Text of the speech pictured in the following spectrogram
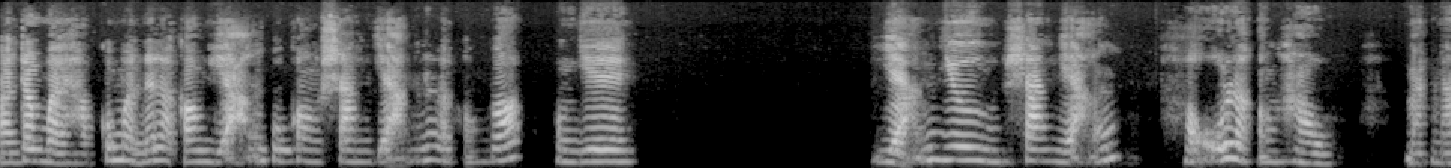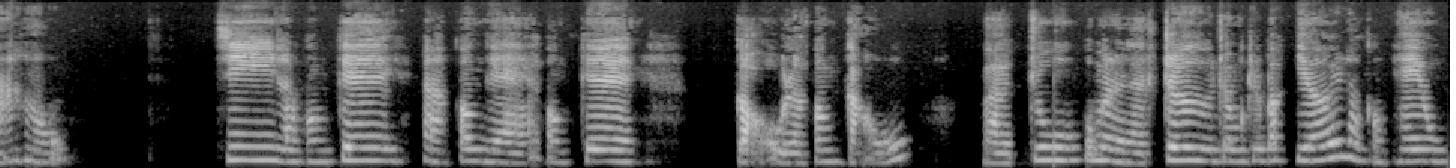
và trong bài học của mình đó là con giãn của con san giãn đó là con gót con dê. Giảng dương san giãn hổ là con hầu mặt mã hầu. Chi là con kê à, con gà con kê. Cậu là con cẩu và chu của mình là trư trong trư bắc giới là con heo.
